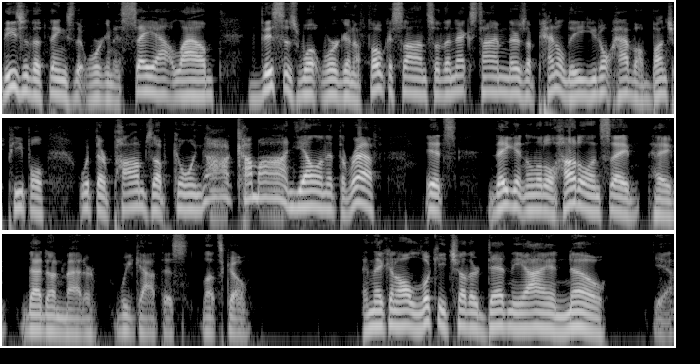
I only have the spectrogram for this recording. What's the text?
These are the things that we're going to say out loud. This is what we're going to focus on. So the next time there's a penalty, you don't have a bunch of people with their palms up going, "Ah, oh, come on," yelling at the ref. It's they get in a little huddle and say, "Hey, that doesn't matter. We got this. Let's go." And they can all look each other dead in the eye and know, "Yeah,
